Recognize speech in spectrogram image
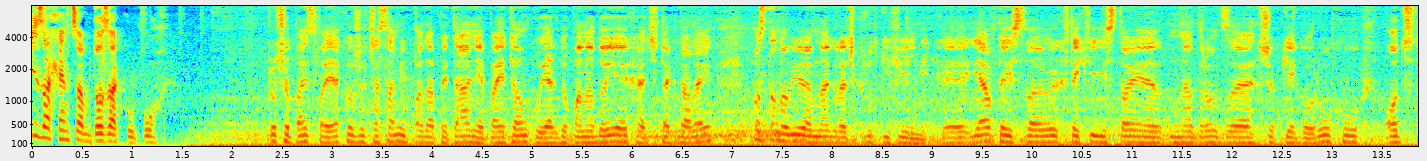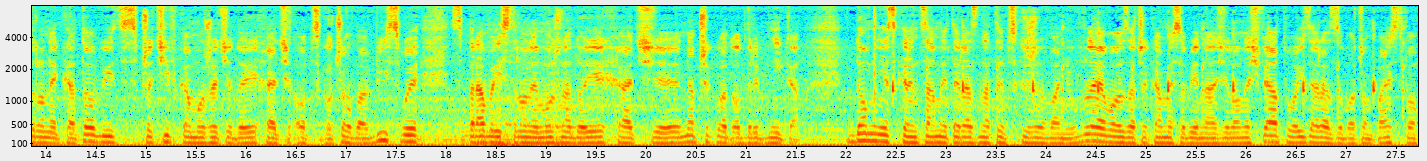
i zachęcam do zakupu. Proszę Państwa, jako że czasami pada pytanie, Panie Tomku, jak do Pana dojechać i tak dalej, postanowiłem nagrać krótki filmik. E, Ja w tej, w tej chwili stoję na drodze szybkiego ruchu od strony Katowic. Z przeciwka możecie dojechać od Skoczowa Wisły, z prawej strony można dojechać e, na przykład od Rybnika. Do mnie skręcamy teraz na tym skrzyżowaniu w lewo, zaczekamy sobie na zielone światło i zaraz zobaczą Państwo,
